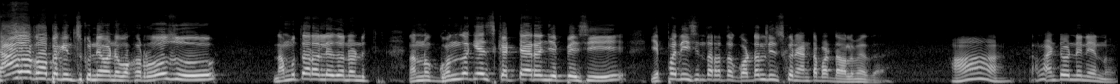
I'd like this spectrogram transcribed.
చాలా కోపగించుకునేవాడిని. ఒక రోజు నమ్ముతారో లేదో నన్ను నన్ను గుంజకేసి కట్టారని చెప్పేసి ఇప్ప తీసిన తర్వాత గొడ్డలు తీసుకొని ఎంటపడ్డా వాళ్ళ మీద. అలాంటివాడిని నేను.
